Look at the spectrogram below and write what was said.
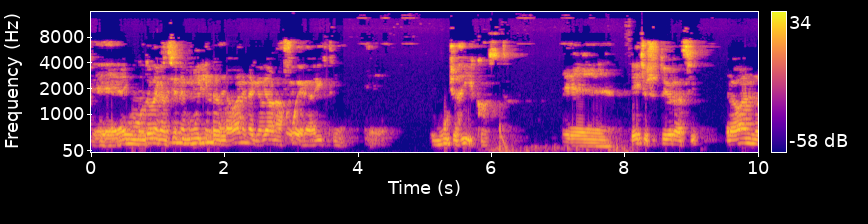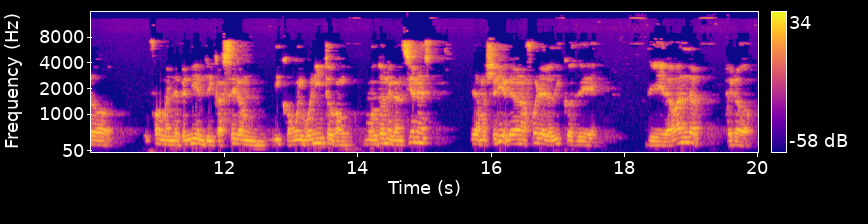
hay un montón de canciones muy lindas de la banda que quedaron afuera, ¿viste? Eh, muchos discos. Eh, de hecho, yo estoy ahora grabando de forma independiente y casera un disco muy bonito con un montón de canciones. La mayoría quedaron afuera de los discos de, de la banda, pero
